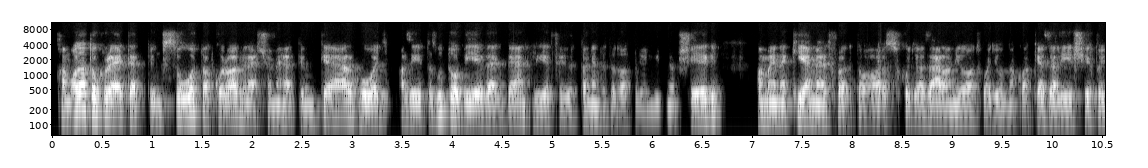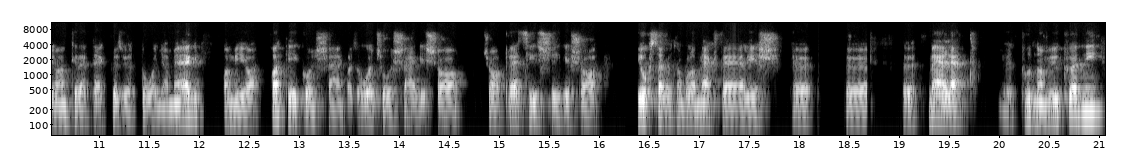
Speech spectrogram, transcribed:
Ha adatokról ejtettünk szót, akkor arra sem mehetünk el, hogy azért az utóbbi években létrejött a Nemzeti Adatvagyon Ügynökség, amelynek kiemelt feladata az, hogy az állami adatvagyonnak a kezelését olyan keretek között oldja meg, ami a hatékonyság, az olcsóság és a, és a precízség és a jogszabályoknak a megfelelés mellett tudna működni.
